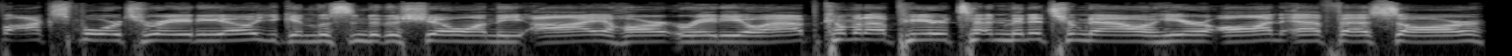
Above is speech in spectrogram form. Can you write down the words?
Fox Sports Radio. You can listen to the show on the iHeartRadio app. Coming up here 10 minutes from now here on FSR,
